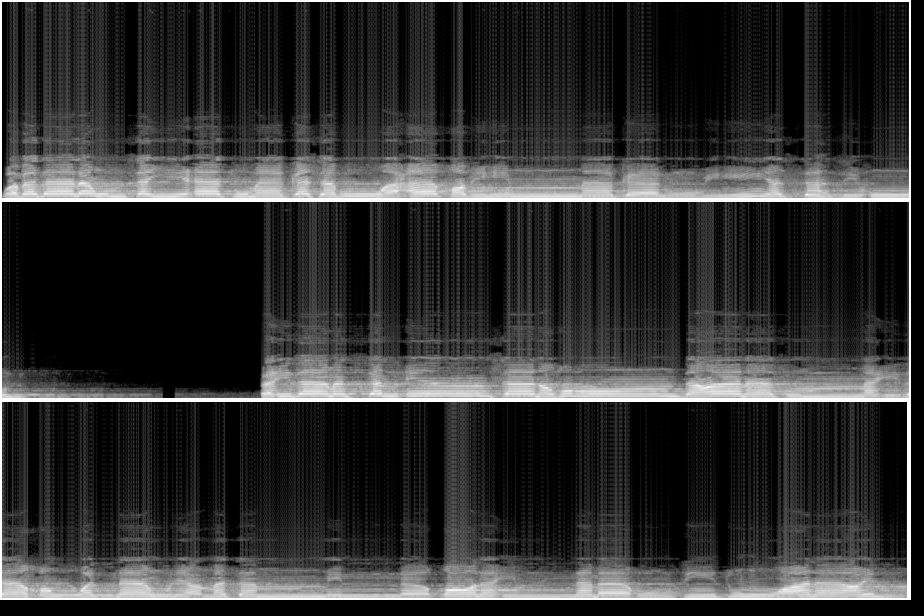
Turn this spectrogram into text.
وبدا لهم سيئات ما كسبوا وحاق بهم ما كانوا به يستهزئون. فإذا مس الإنسان ضر دعانا ثم إذا خولناه نعمة منا قال إنما أوتيته على علم.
